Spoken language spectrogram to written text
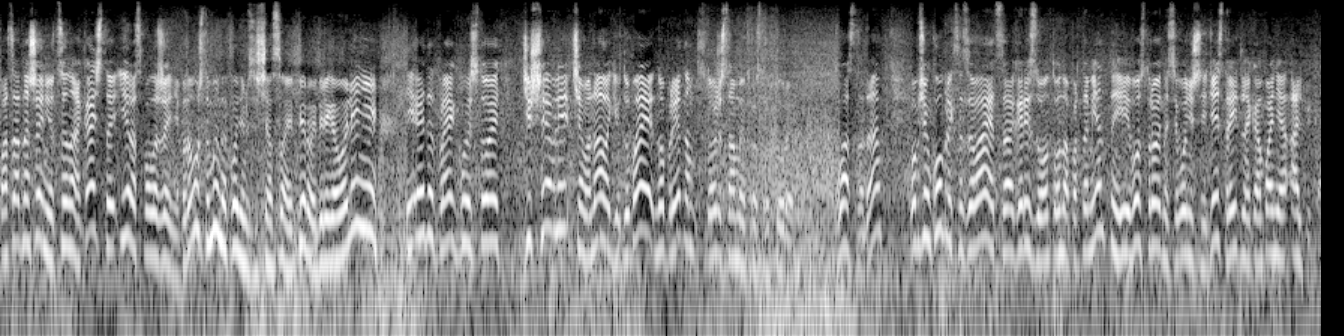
По соотношению цена, качество и расположение. Потому что мы находимся сейчас с вами в первой береговой линии. И этот проект будет стоить дешевле, чем аналоги в Дубае, но при этом с той же самой инфраструктурой. Классно, да? В общем, комплекс называется «Горизонт». Он апартаментный, и его строит на сегодняшний день строительная компания «Альпика».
